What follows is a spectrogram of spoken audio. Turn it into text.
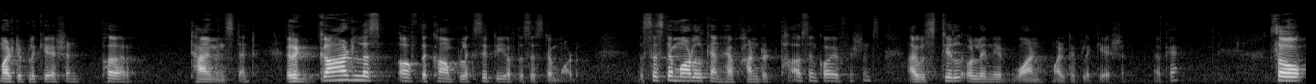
multiplication per time instant, regardless of the complexity of the system model. The system model can have 100,000 coefficients. I will still only need one multiplication. Okay. So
